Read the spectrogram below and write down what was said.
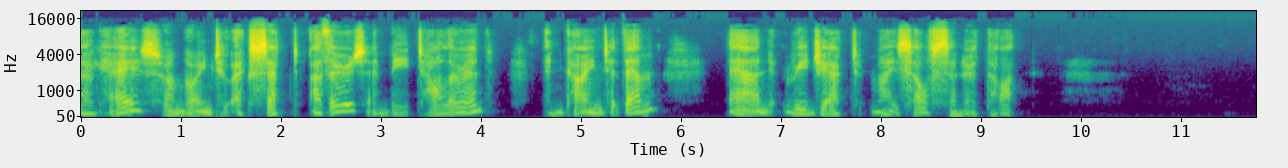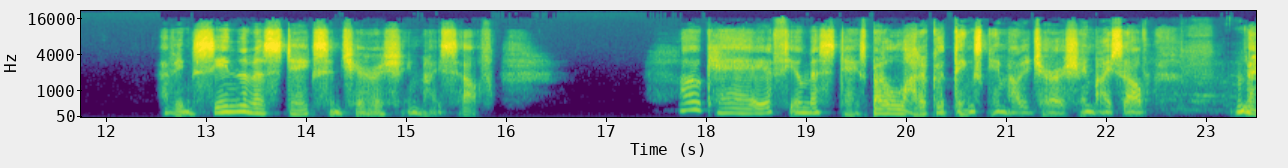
Okay, so I'm going to accept others and be tolerant and kind to them and reject my self-centered thought. Having seen the mistakes and cherishing myself, okay, a few mistakes, but a lot of good things came out of cherishing myself. and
